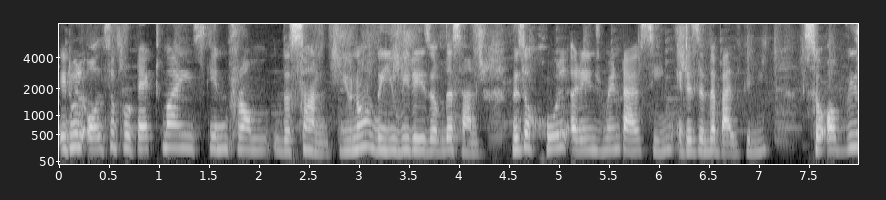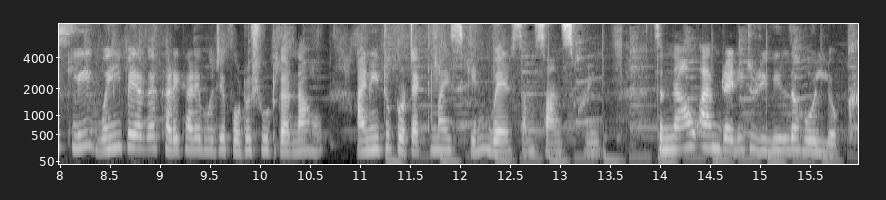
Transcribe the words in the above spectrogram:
it will also protect my skin from the sun you know the uv rays of the sun. There's a whole arrangement i have seen. It is in the balcony. So obviously wahi i agar khade khade photo shoot karna ho i need to protect my skin wear some sunscreen. So now i'm ready to reveal the whole look.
